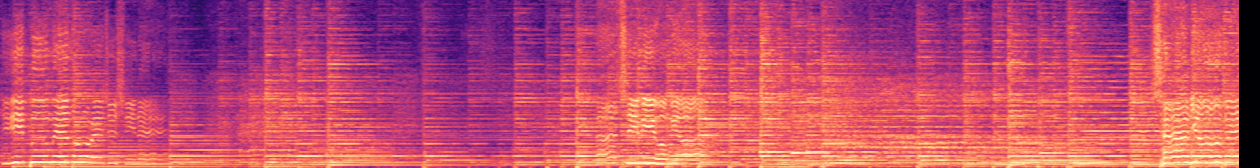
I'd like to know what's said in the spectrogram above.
기쁨의 노래 주시네 아침이 오면 자녀들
